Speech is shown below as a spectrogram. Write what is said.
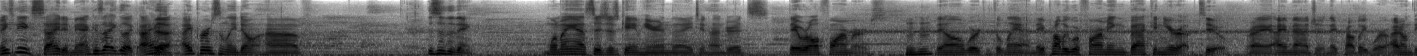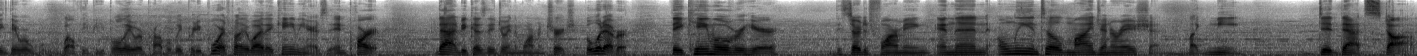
makes me excited, man. Because I look, I Yeah. I personally don't have. This is the thing. When my ancestors came here in the 1800s, they were all farmers. Mhm. They all worked with the land. They probably were farming back in Europe too, right? I imagine they probably were. I don't think they were wealthy people. They were probably pretty poor. It's probably why they came here. It's in part that because they joined the Mormon Church. But whatever. They came over here. They started farming, and then only until my generation, like me, did that stop.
